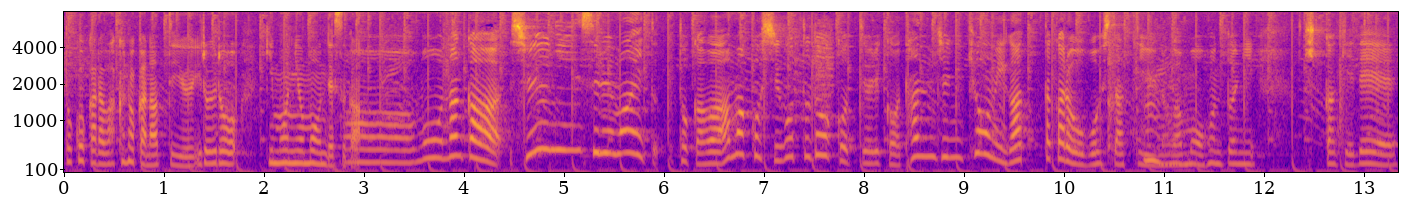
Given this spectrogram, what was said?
どこから湧くのかなっていういろいろ疑問に思うんですあが。ーもうなんか就任する前ととかはあんまこう仕事どうこうっていうよりかは単純に興味があったから応募したっていうのうんうんがもう本当にきっかけで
